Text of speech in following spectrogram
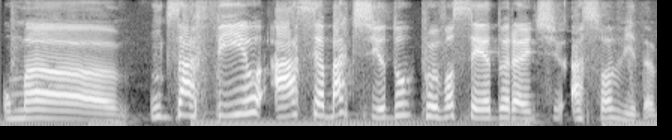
uma, um desafio a ser batido por você durante a sua vida.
